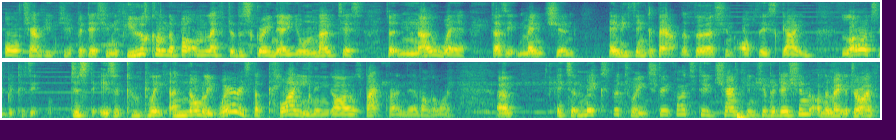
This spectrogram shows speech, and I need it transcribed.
or Championship Edition. If you look on the bottom left of the screen there, you'll notice that nowhere does it mention anything about the version of this game, largely because it just is a complete anomaly. Where is the plane in Guile's background there, by the way? Um, it's a mix between Street Fighter 2 Championship Edition on the Mega Drive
